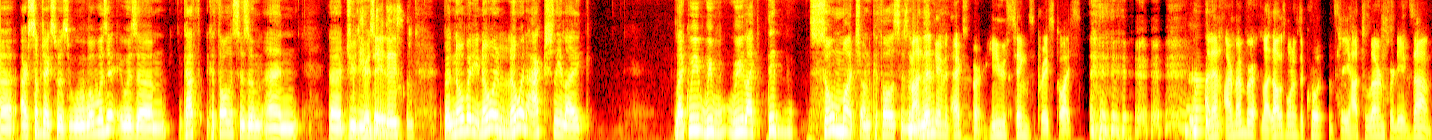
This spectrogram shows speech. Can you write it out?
uh, our subjects was what was it? It was um Cath- Catholicism and uh, Judaism. Judaism. Judaism. But nobody, no one, Mm. no one actually like, like we we we like did so much on Catholicism, Man and then became an expert. He who sings prays twice. And then I remember like that was one of the quotes that you had to learn for the exam.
